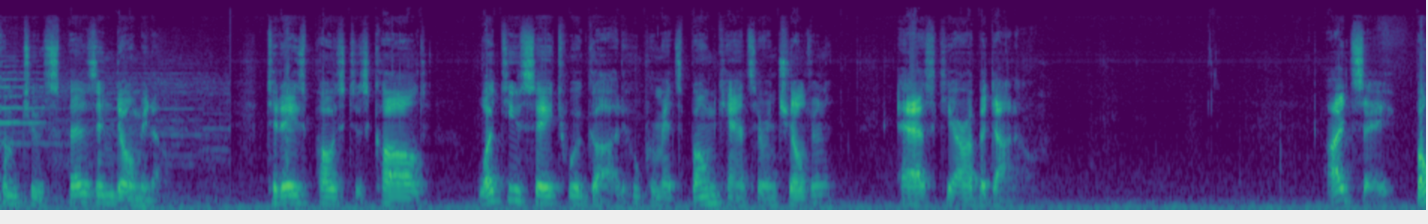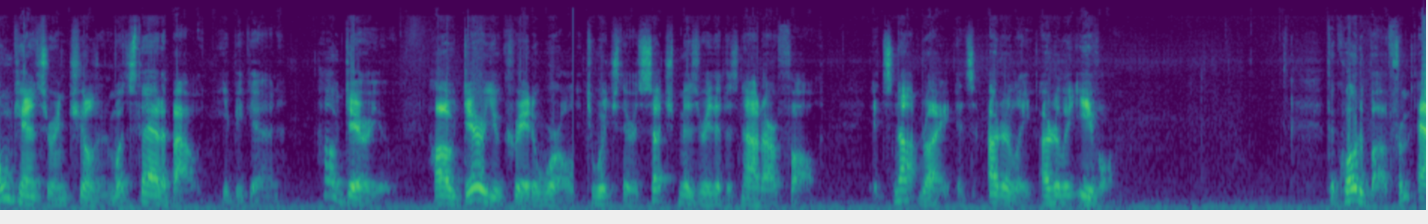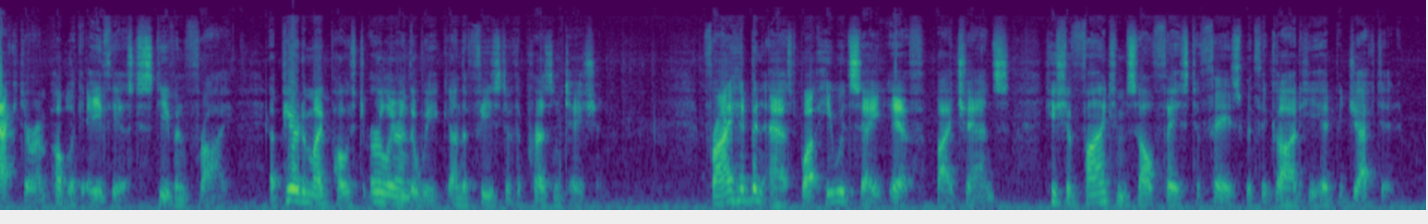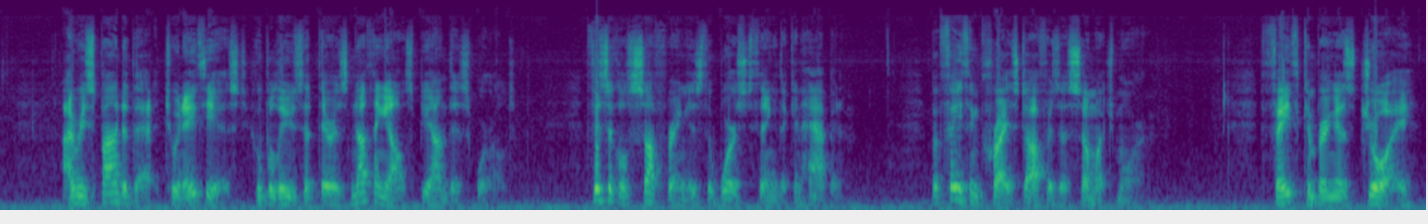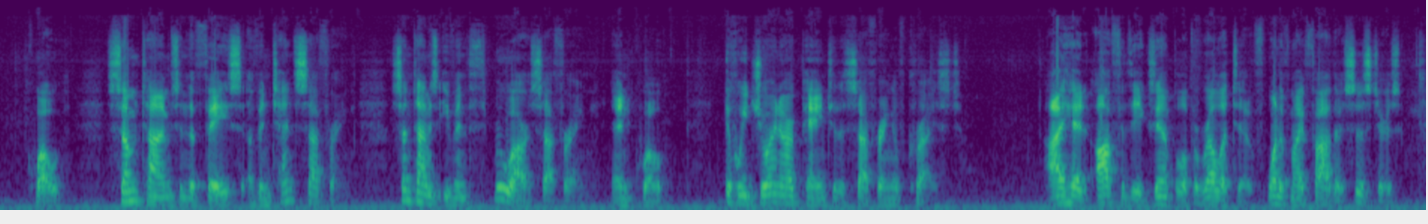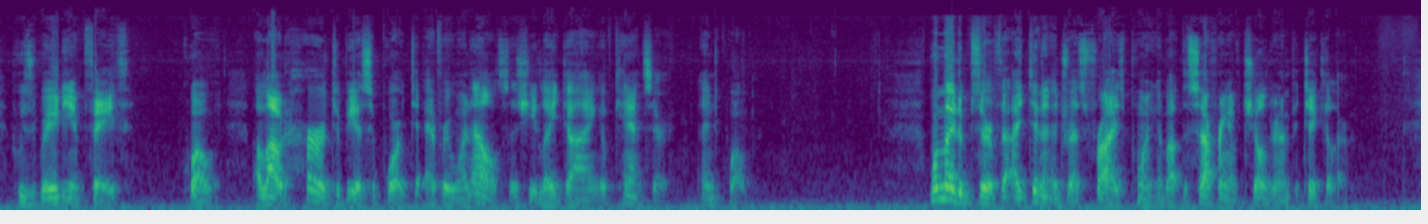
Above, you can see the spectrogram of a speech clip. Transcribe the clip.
welcome to Spes in Domino. Today's post is called What Do You Say to a God Who Permits Bone Cancer in Children? Ask Chiara Badano. I'd say, Bone cancer in children, what's that about? he began. How dare you? How dare you create a world to which there is such misery that is not our fault? It's not right. It's utterly, utterly evil. The quote above from actor and public atheist Stephen Fry appeared in my post earlier in the week on the Feast of the Presentation. Fry had been asked what he would say if, by chance, he should find himself face to face with the God he had rejected. I responded that to an atheist who believes that there is nothing else beyond this world. Physical suffering is the worst thing that can happen. But faith in Christ offers us so much more. Faith can bring us joy, quote, sometimes in the face of intense suffering, sometimes even through our suffering, end quote, if we join our pain to the suffering of Christ. I had offered the example of a relative, one of my father's sisters, whose radiant faith, quote, allowed her to be a support to everyone else as she lay dying of cancer, End quote. One might observe that I didn't address Fry's point about the suffering of children in particular.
